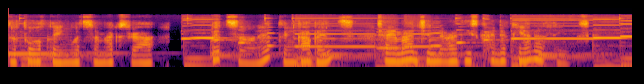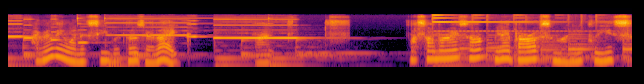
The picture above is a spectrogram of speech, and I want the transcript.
the full thing with some extra bits on it and gubbins, which I imagine are these kind of piano things. I really want to see what those are like. But... Masamurai-san, may I borrow some money, please?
